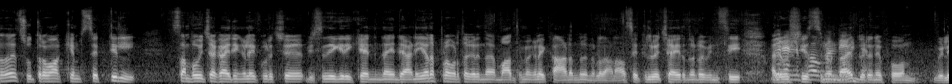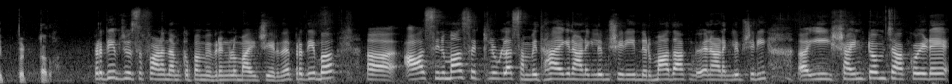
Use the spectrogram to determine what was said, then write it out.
സൂത്രവാക്യം സെറ്റിൽ സംഭവിച്ച കാര്യങ്ങളെക്കുറിച്ച് വിശദീകരിക്കാൻ ഇന്ന് അതിന്റെ അണിയറ പ്രവർത്തകർ ഇന്ന് മാധ്യമങ്ങളെ കാണുന്നു എന്നുള്ളതാണ്. ആ സെറ്റിൽ വെച്ചായിരുന്നു വിൻസി അലോഷ്യസിനുണ്ടായ ദുരനുഭവം വെളിപ്പെട്ടത്. പ്രദീപ് ജോസഫാണ് നമുക്കിപ്പം വിവരങ്ങളുമായി ചേരുന്നത്. പ്രദീപ് ആ, സിനിമാ സെറ്റിലുള്ള സംവിധായകനാണെങ്കിലും ശരി നിർമ്മാതാക്കനാണെങ്കിലും ശരി ഈ ഷൈൻ ടോം ചാക്കോയുടെ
